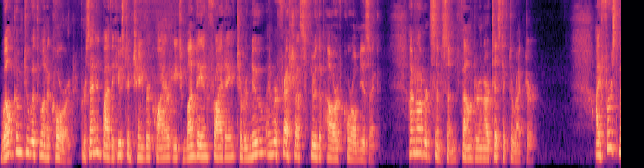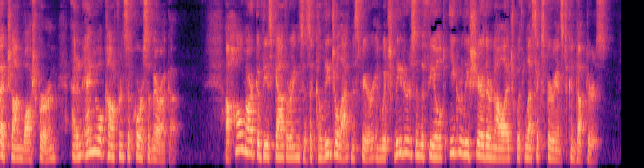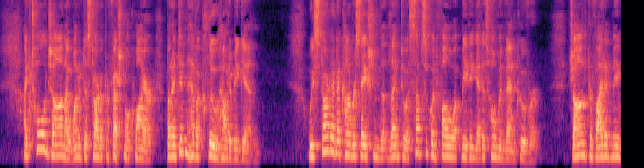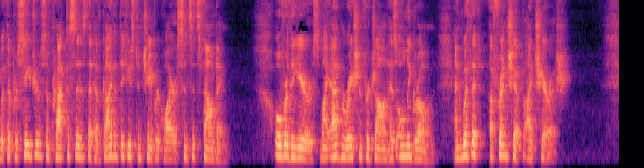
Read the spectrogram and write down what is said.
Welcome to With One Accord, presented by the Houston Chamber Choir each Monday and Friday to renew and refresh us through the power of choral music. I'm Robert Simpson, founder and artistic director. I first met Jon Washburn at an annual conference of Chorus America. A hallmark of these gatherings is a collegial atmosphere in which leaders in the field eagerly share their knowledge with less experienced conductors. I told Jon I wanted to start a professional choir, but I didn't have a clue how to begin. We started a conversation that led to a subsequent follow up meeting at his home in Vancouver. Jon provided me with the procedures and practices that have guided the Houston Chamber Choir since its founding. Over the years, my admiration for Jon has only grown, and with it, a friendship I cherish.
